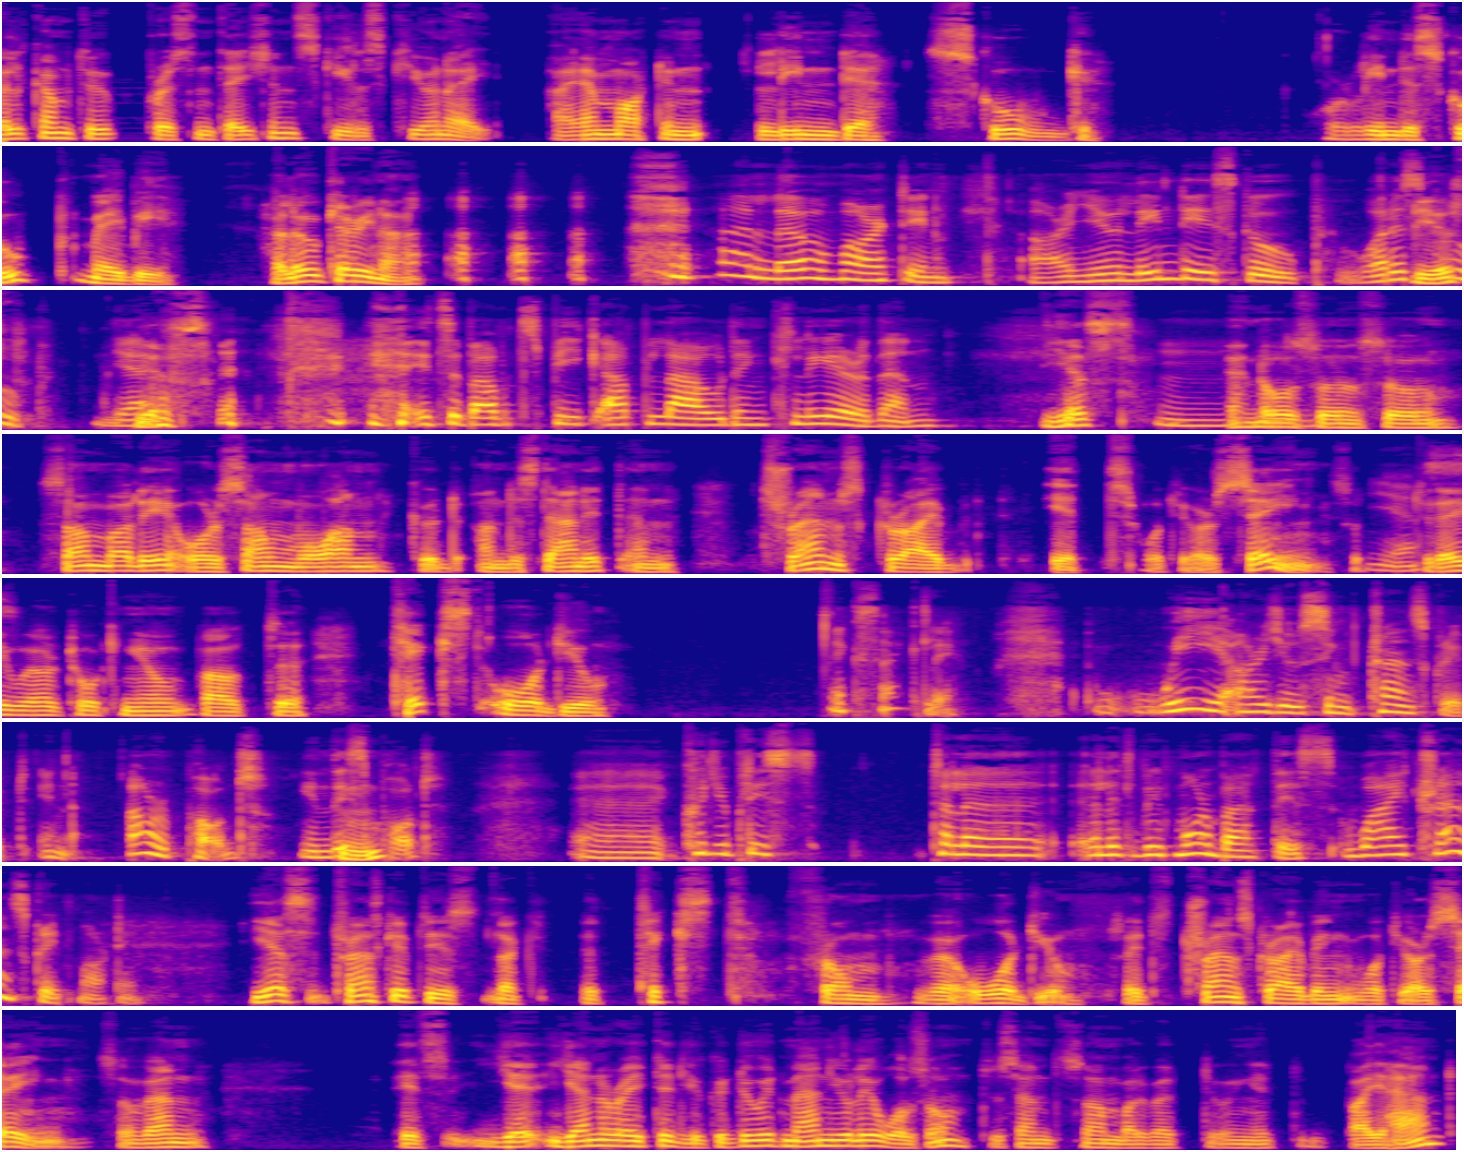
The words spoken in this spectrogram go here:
Welcome to Presentation Skills Q&A. I am Martin Lindeskog, or Lindeskop maybe. Hello, Karina. Hello, Martin. Are you Lindeskop? What a Scoop. Yes. scoop. Yes. it's about speak up loud and clear then. Yes, mm-hmm. and also so somebody or someone could understand it and transcribe it, what you are saying. So Yes. today we are talking about uh, text audio. Exactly. We are using transcript in our pod, in this pod. Uh, could you please tell a, a little bit more about this? Why transcript, Martin? Yes, transcript is like a text from the audio. So it's transcribing what you are saying. So when it's ge- generated, you could do it manually also to send somebody but doing it by hand.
